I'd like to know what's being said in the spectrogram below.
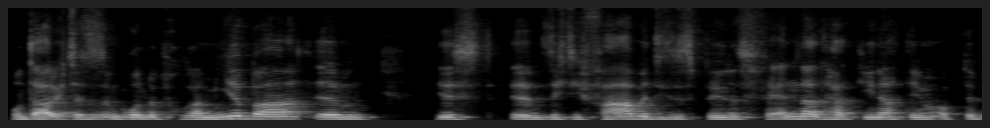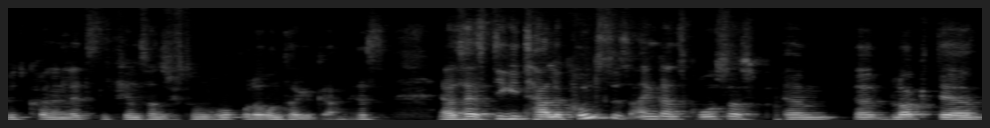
Und dadurch, dass es im Grunde programmierbar ähm, ist, äh, sich die Farbe dieses Bildes verändert hat, je nachdem, ob der Bitcoin in den letzten 24 Stunden hoch oder runter gegangen ist. Ja, das heißt, digitale Kunst ist ein ganz großer ähm, äh, Block, der,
